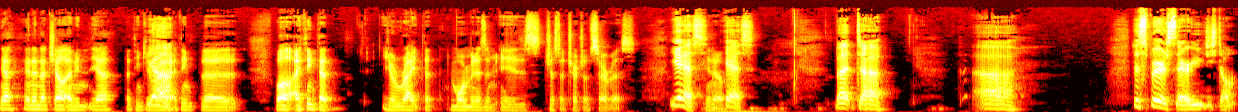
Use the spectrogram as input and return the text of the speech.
Yeah, in a nutshell, I mean, yeah, I think you're Yeah. right. I think the well, I think that you're right that Mormonism is just a church of service. Yes, You know. yes. But uh, uh, the spirit's there. You just don't.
